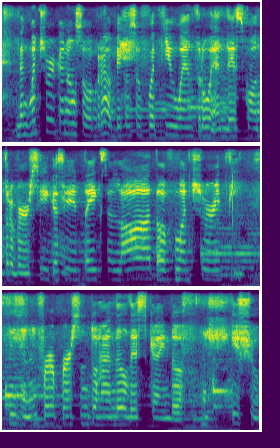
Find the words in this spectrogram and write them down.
Nag-mature ka ng sobra because of what you went through and this controversy. Kasi it takes a lot of maturity Mhm. for a person to handle this kind of issue.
